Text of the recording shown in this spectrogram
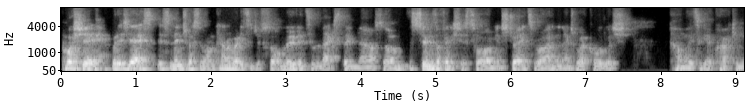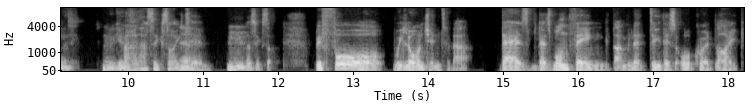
push it. But it's yeah, it's, it's an interesting one. I'm kind of ready to just sort of move into the next thing now. So as soon as I finish this tour, I'm getting straight into writing the next record, which can't wait to get cracking with. It's gonna be good. No, that's exciting. Yeah. Mm. That's exciting. Before we launch into that, there's there's one thing that I'm gonna do this awkward like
